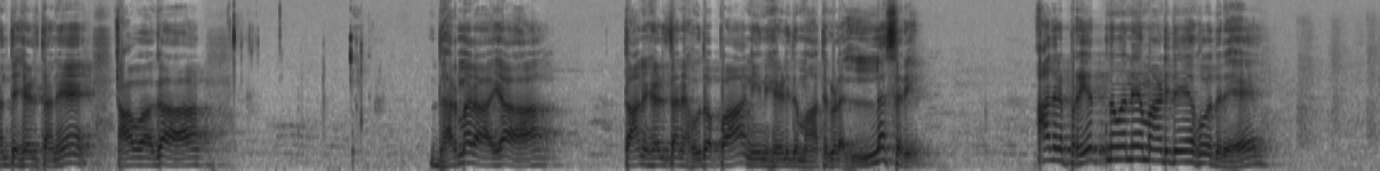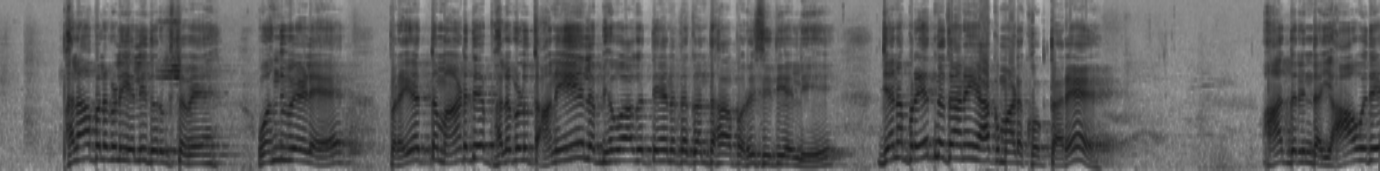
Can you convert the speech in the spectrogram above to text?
ಅಂತ ಹೇಳ್ತಾನೆ. ಆವಾಗ ಧರ್ಮರಾಯ ತಾನು ಹೇಳ್ತಾನೆ, ಹೌದಪ್ಪ, ನೀನು ಹೇಳಿದ ಮಾತುಗಳೆಲ್ಲ ಸರಿ. ಆದರೆ ಪ್ರಯತ್ನವನ್ನೇ ಮಾಡಿದೇ ಹೋದರೆ ಫಲಾಫಲಗಳು ಎಲ್ಲಿ ದೊರಕುತ್ತವೆ? ಒಂದು ವೇಳೆ ಪ್ರಯತ್ನ ಮಾಡದೆ ಫಲಗಳು ತಾನೇ ಲಭ್ಯವಾಗುತ್ತೆ ಅನ್ನತಕ್ಕಂತಹ ಪರಿಸ್ಥಿತಿಯಲ್ಲಿ ಜನ ಪ್ರಯತ್ನ ತಾನೇ ಯಾಕೆ ಮಾಡಕ್ಕೆ ಹೋಗ್ತಾರೆ? ಆದ್ದರಿಂದ ಯಾವುದೇ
